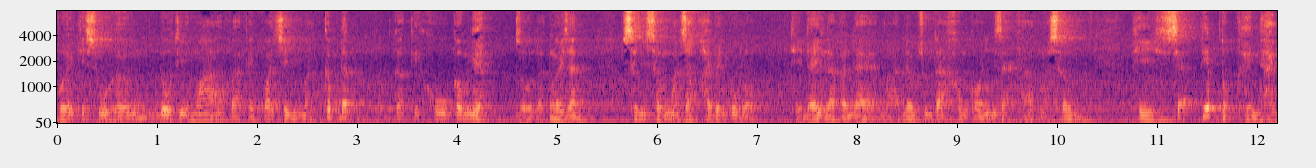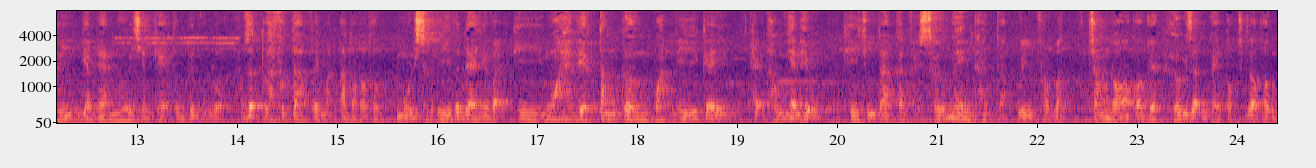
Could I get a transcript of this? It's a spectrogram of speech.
với cái xu hướng đô thị hóa và cái quá trình mà cấp đất các cái khu công nghiệp rồi là người dân sinh sống ở dọc hai bên quốc lộ thì đây là vấn đề mà nếu chúng ta không có những giải pháp mà sớm thì sẽ tiếp tục hình thành những điểm đen mới trên cái hệ thống tuyến quốc lộ rất là phức tạp về mặt an toàn giao thông. Muốn xử lý vấn đề như vậy thì ngoài việc tăng cường quản lý cái hệ thống hiện hữu thì chúng ta cần phải sớm hình thành các quy định pháp luật, trong đó có việc hướng dẫn về tổ chức giao thông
